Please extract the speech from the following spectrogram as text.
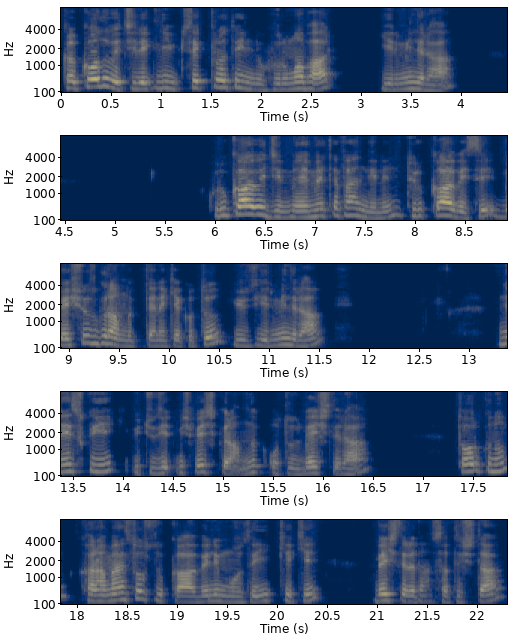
Kakaolu ve çilekli yüksek proteinli hurma bar 20 lira. Kuru kahveci Mehmet Efendi'nin Türk kahvesi 500 gramlık teneke kutu 120 lira. Nesquik 375 gramlık 35 lira. Torku'nun karamel soslu kahveli mozaik keki 5 liradan satışta.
